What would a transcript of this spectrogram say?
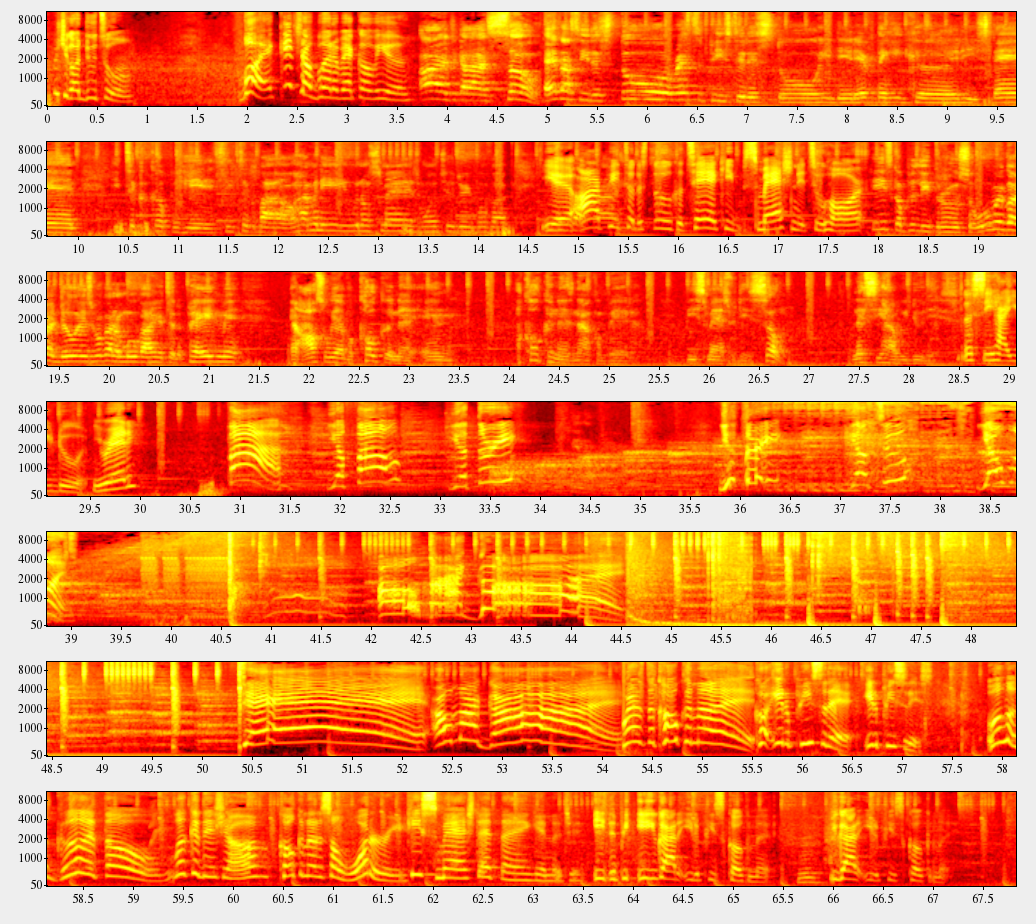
What you gonna do to him? Boy, get your butter back over here. Alright you guys, so as I see the stool, recipes to this stool. He did everything he could. He stand, he took a couple hits. He took about how many we don't smash? One, two, three, four, five. Yeah, RP to the stool cause Ted keep smashing it too hard. He's completely through. So what we're gonna do is we're gonna move out here to the pavement. And also we have a coconut and a coconut is not gonna be able to be smashed with this. So let's see how we do this. Let's see how you do it. You ready? Five, your four, your three, Clean up here. Yo, two. Yo, one. Oh my god! Oh my god! Where's the coconut? Go eat a piece of that. Eat a piece of this. Oh, look good though. Look at this, y'all. Coconut is so watery. He smashed that thing in the. gym. Eat the. You gotta eat a piece of coconut. Hmm? You gotta eat a piece of coconut.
